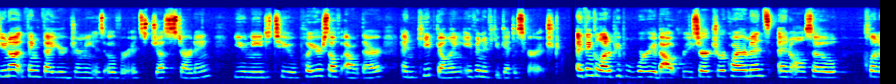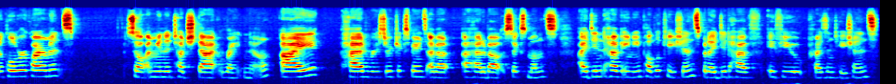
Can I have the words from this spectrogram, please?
do not think that your journey is over. It's just starting. You need to put yourself out there and keep going even if you get discouraged. I think a lot of people worry about research requirements and also clinical requirements. So I'm going to touch that right now. I had research experience. About I had about six months. I didn't have any publications, but I did have a few presentations.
